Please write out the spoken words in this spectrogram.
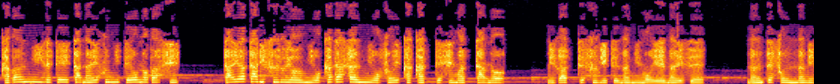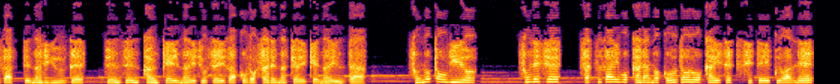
カバンに入れていたナイフに手を伸ばし、体当たりするように岡田さんに襲いかかってしまったの。身勝手すぎて何も言えないぜ。なんでそんな身勝手な理由で、全然関係ない女性が殺されなきゃいけないんだ。その通りよ。それじゃ、殺害後からの行動を解説していくわね。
